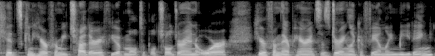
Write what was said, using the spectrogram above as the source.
kids can hear from each other if you have multiple children or hear from their parents is during like a family meeting.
